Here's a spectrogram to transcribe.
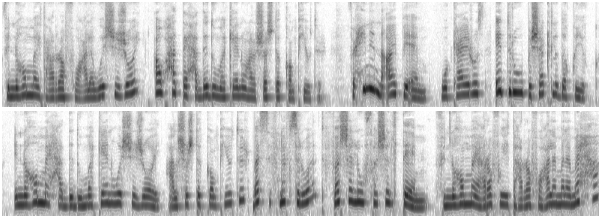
في إن هما يتعرفوا على وش جوي أو حتى يحددوا مكانه على شاشة الكمبيوتر. في حين إن IBM و Kairos قدروا بشكل دقيق إن هم يحددوا مكان وش جوي على شاشة الكمبيوتر بس في نفس الوقت فشلوا فشل تام في إن هم يعرفوا يتعرفوا على ملامحها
